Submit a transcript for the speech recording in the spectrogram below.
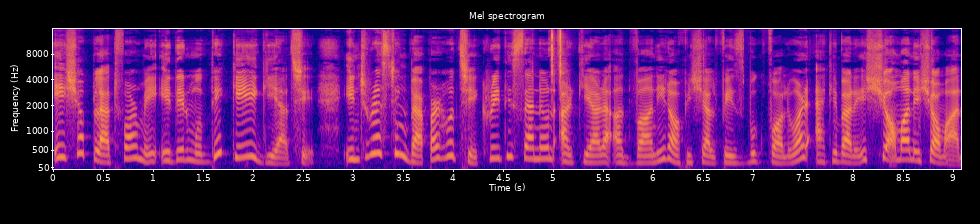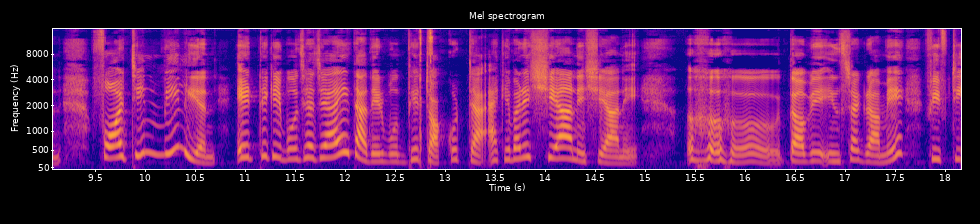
এইসব প্ল্যাটফর্মে এদের মধ্যে কে এগিয়ে আছে। ইন্টারেস্টিং ব্যাপার হচ্ছে, কৃতি স্যানন আর কিয়ারা আদভানির অফিসিয়াল ফেসবুক ফলোয়ার একেবারে সমানে সমান। ফরটিন মিলিয়ন এর থেকে বোঝা যায় তাদের মধ্যে টক্করটা একেবারে শেয়ানে শেয়ানে। ওহো, তবে ইনস্টাগ্রামে fifty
